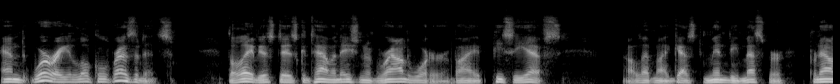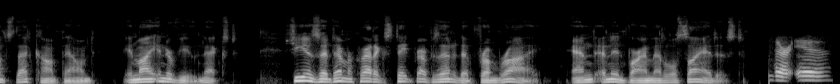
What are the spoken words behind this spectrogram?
and worry local residents. The latest is contamination of groundwater by PCFs. I'll let my guest Mindy Messmer pronounce that compound in my interview next. She is a Democratic state representative from Rye and an environmental scientist. There is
